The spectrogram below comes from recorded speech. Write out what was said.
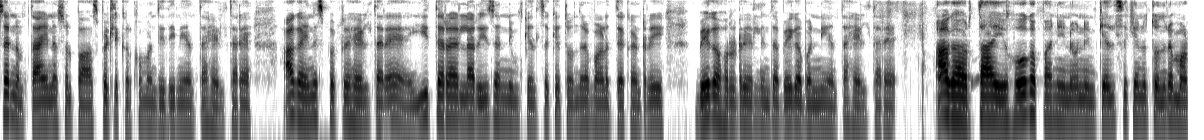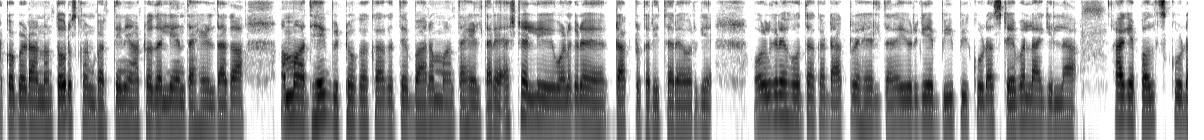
ಸರ್, ನಮ್ಮ ತಾಯಿನ ಸ್ವಲ್ಪ ಹಾಸ್ಪಿಟ್ಲಿಗೆ ಕರ್ಕೊಂಬಂದಿದ್ದೀನಿ ಅಂತ ಹೇಳ್ತಾರೆ. ಆಗ ಇನ್ಸ್ಪೆಕ್ಟರ್ ಹೇಳ್ತಾರೆ, ಈ ಥರ ಎಲ್ಲ ರೀಸನ್ ನಿಮ್ಮ ಕೆಲಸಕ್ಕೆ ತೊಂದರೆ ಮಾಡುತ್ತೆ ಕಣ್ರಿ. ಬೇಗ ಹೊರಡ್ರಿ ಅಲ್ಲಿಂದ, ಬೇಗ ಬನ್ನಿ ಅಂತ ಹೇಳ್ತಾರೆ. ಆಗ ಅವ್ರ ತಾಯಿ, ಹೋಗಪ್ಪ ನೀನು, ನಿನ್ನ ಕೆಲಸಕ್ಕೇನು ತೊಂದರೆ ಮಾಡ್ಕೋಬೇಡ. ನಾನು ತೋರಿಸ್ಕೊಂಡು ಬರ್ತೀನಿ ಆಟೋದಲ್ಲಿ ಅಂತ ಹೇಳಿದಾಗ, ಅಮ್ಮ, ಅದು ಹೇಗೆ ಬಿಟ್ಟು ಹೋಗೋಕ್ಕಾಗುತ್ತೆ ಬಾರಮ್ಮ ಅಂತ ಹೇಳ್ತಾರೆ. ಅಷ್ಟರಲ್ಲಿ ಒಳಗಡೆ ಡಾಕ್ಟ್ರು ಕರೀತಾರೆ ಅವ್ರಿಗೆ. ಒಳಗಡೆ ಹೋದಾಗ ಡಾಕ್ಟ್ರು ಹೇಳ್ತಾರೆ, ಇವರಿಗೆ ಬಿ ಪಿ ಕೂಡ ಸ್ಟೇಬಲ್ ಆಗಿಲ್ಲ, ಹಾಗೆ ಪಲ್ಸ್ ಕೂಡ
